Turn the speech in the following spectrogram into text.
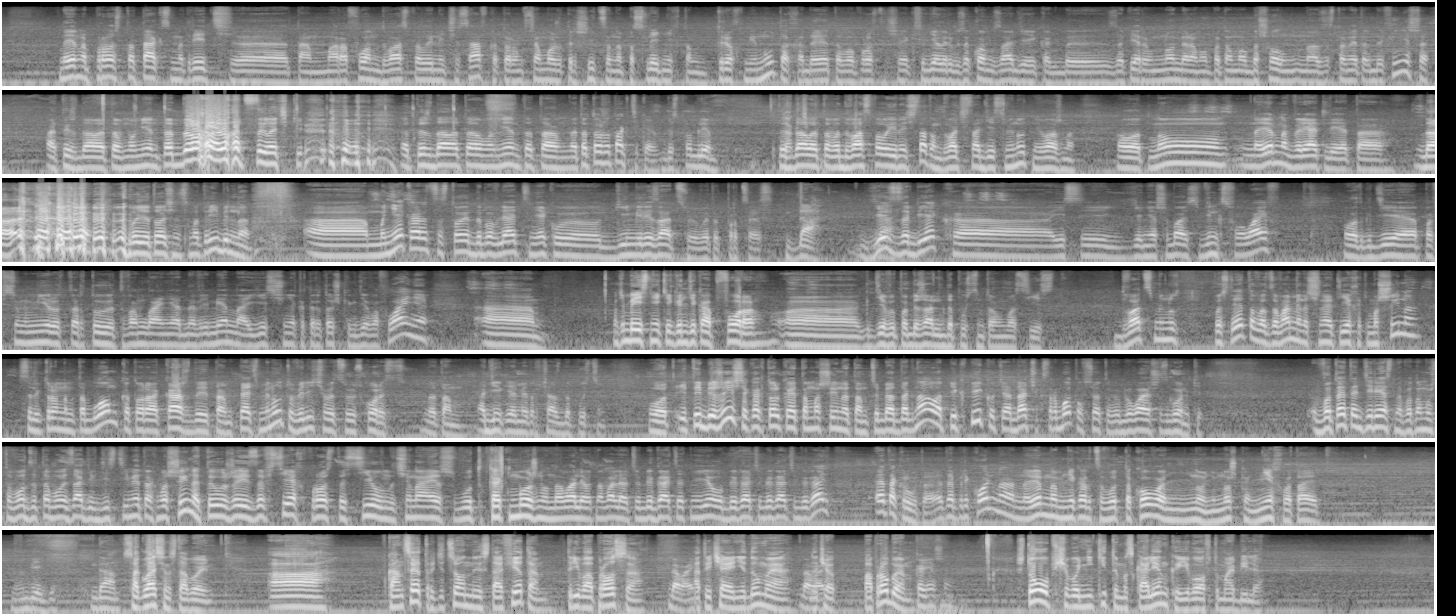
наверное, просто так смотреть э, там марафон два с половиной часа, в котором все может решиться на последних там трех минутах, а до этого просто человек сидел рюкзаком сзади как бы за первым номером, а потом обошел на за 100 метров до финиша, а ты ждал этого момента до отсылочки. а ты ждал этого момента там. Это тоже тактика, без проблем. Ты ждал этого два с половиной часа, там два часа 10 минут, неважно. Вот, ну, наверное, вряд ли это, да, будет очень смотрибельно. А, мне кажется, стоит добавлять некую геймеризацию в этот процесс. Да. Есть да. забег, а, если я не ошибаюсь, Wings for Life вот, где по всему миру стартуют в онлайне одновременно, а есть еще некоторые точки, где в офлайне. А, у тебя есть некий гандикап фора, где вы побежали, допустим, там у вас есть 20 минут. После этого за вами начинает ехать машина с электронным таблом, которая каждые там 5 минут увеличивает свою скорость, да, там 1 км в час, допустим. Вот, и ты бежишь, и как только эта машина там тебя догнала, пик-пик, у тебя датчик сработал, все, ты выбиваешь из гонки. Вот это интересно, потому что вот за тобой сзади в 10 метрах машина, ты уже изо всех просто сил начинаешь вот как можно наваливать, наваливать, убегать от нее, убегать, убегать, убегать. Это круто, это прикольно. Наверное, мне кажется, вот такого ну, немножко не хватает в беге. Да, согласен с тобой. А, в конце традиционная эстафета. Три вопроса. Давай. Отвечая не думая. Давай. Ну что, попробуем? Конечно. Что общего Никиты Москаленко и его автомобиля?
